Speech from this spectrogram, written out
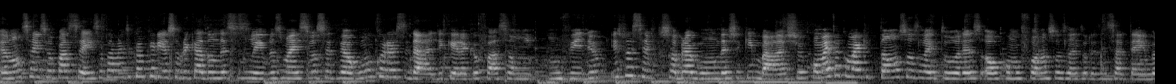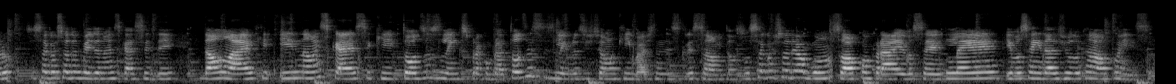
Eu não sei se eu passei exatamente o que eu queria sobre cada um desses livros, mas se você tiver alguma curiosidade e queira que eu faça um, um vídeo específico sobre algum, deixa aqui embaixo. Comenta como é que estão suas leituras ou como foram suas leituras em setembro. Se você gostou do vídeo, não esquece de dar um like e não esquece que todos os links para comprar todos esses livros estão aqui embaixo na descrição. Então se você gostou de algum, só comprar e você lê e você ainda ajuda o canal com isso.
